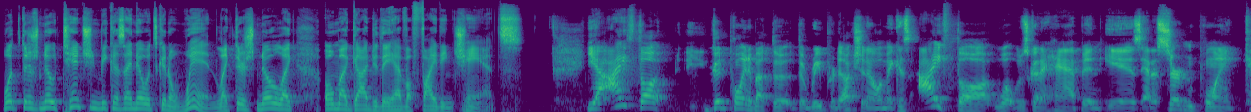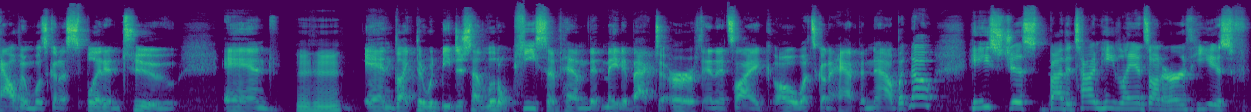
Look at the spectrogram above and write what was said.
what there's no tension because i know it's gonna win. Like there's no like oh my god do they have a fighting chance? Yeah, I thought good point about the the reproduction element because I thought what was going to happen is at a certain point Calvin was going to split in two, and and like there would be just a little piece of him that made it back to Earth, and it's like, oh, what's going to happen now? But no, he's just by the time he lands on Earth, he is f-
